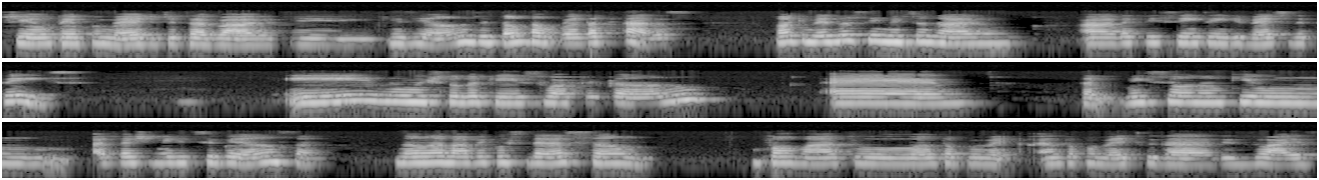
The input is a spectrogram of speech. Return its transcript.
tinham um tempo médio de trabalho de 15 anos, então estavam bem adaptadas. Só que mesmo assim mencionaram a deficiência em diversos EPIs. E no estudo aqui sul-africano, é, tá, mencionam que um, as vestimentas de segurança não levavam em consideração o formato antropométrico dos usuários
